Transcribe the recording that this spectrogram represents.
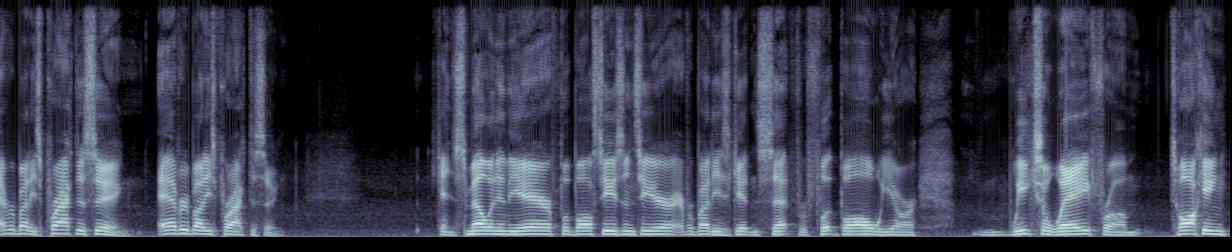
Everybody's practicing. Everybody's practicing. Can smell it in the air. Football season's here. Everybody's getting set for football. We are weeks away from talking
